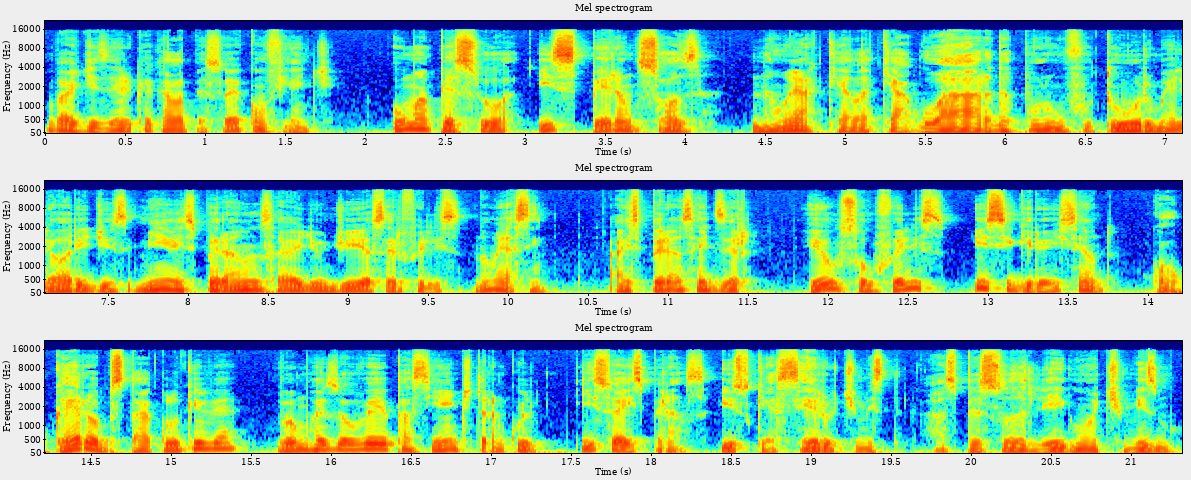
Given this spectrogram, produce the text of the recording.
vai dizer que aquela pessoa é confiante. Uma pessoa esperançosa não é aquela que aguarda por um futuro melhor e diz: Minha esperança é de um dia ser feliz. Não é assim. A esperança é dizer: Eu sou feliz e seguirei sendo. Qualquer obstáculo que vier, vamos resolver paciente, tranquilo. Isso é esperança. Isso que é ser otimista. As pessoas ligam otimismo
